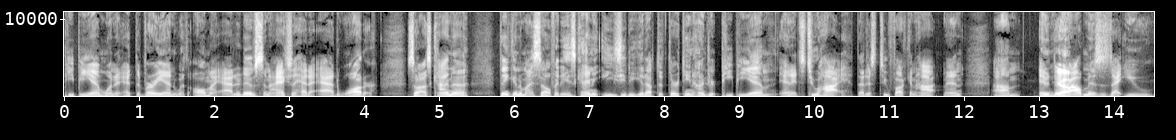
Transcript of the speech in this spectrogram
ppm when at the very end with all my additives, and I actually had to add water. So I was kind of thinking to myself, it is kind of easy to get up to 1300 ppm, and it's too high. That is too fucking hot, man. Um, and the Yeah. problem is, is that you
